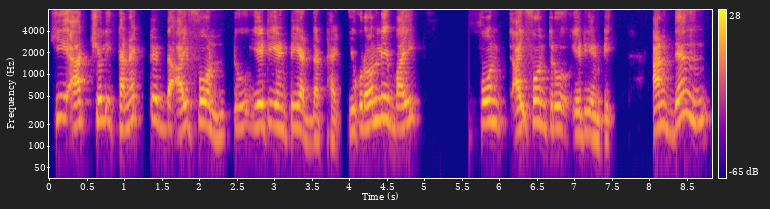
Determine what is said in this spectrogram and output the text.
he actually connected the iPhone to AT&T at that time. You could only buy phone iPhone through AT&T, and then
